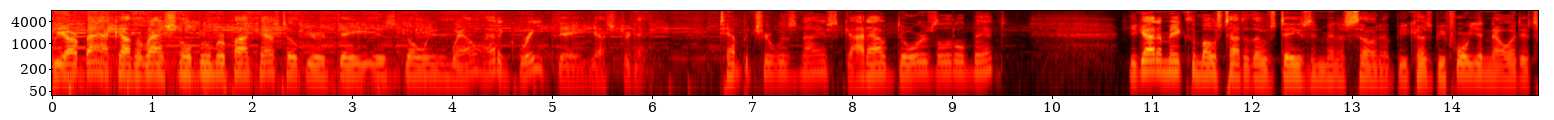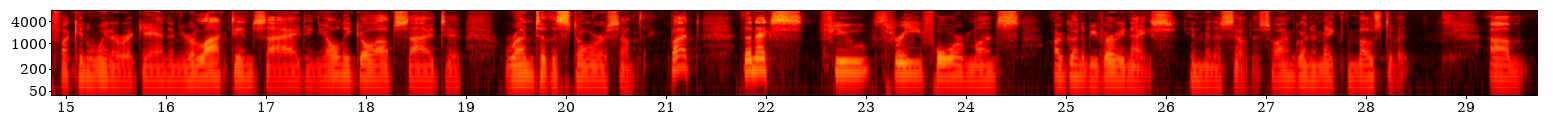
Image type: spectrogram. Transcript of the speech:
We are back on the Rational Boomer podcast. Hope your day is going well. Had a great day yesterday. Temperature was nice, got outdoors a little bit. You got to make the most out of those days in Minnesota because before you know it, it's fucking winter again and you're locked inside and you only go outside to run to the store or something. But the next few, three, four months are going to be very nice in Minnesota. So I'm going to make the most of it. Um,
